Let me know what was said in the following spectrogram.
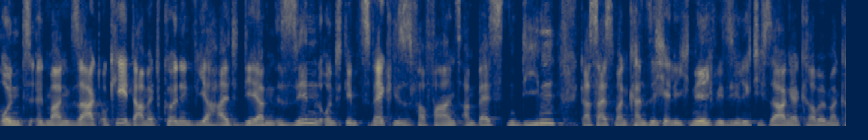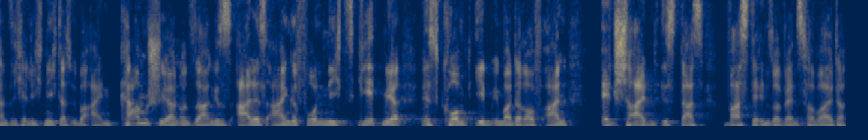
und man sagt, okay, damit können wir halt dem Sinn und dem Zweck dieses Verfahrens am besten dienen. Das heißt, man kann sicherlich nicht, wie Sie richtig sagen, Herr Krabbel, man kann sicherlich nicht das über einen Kamm scheren und sagen, es ist alles eingefroren von nichts geht mehr. Es kommt eben immer darauf an, Entscheidend ist das, was der Insolvenzverwalter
